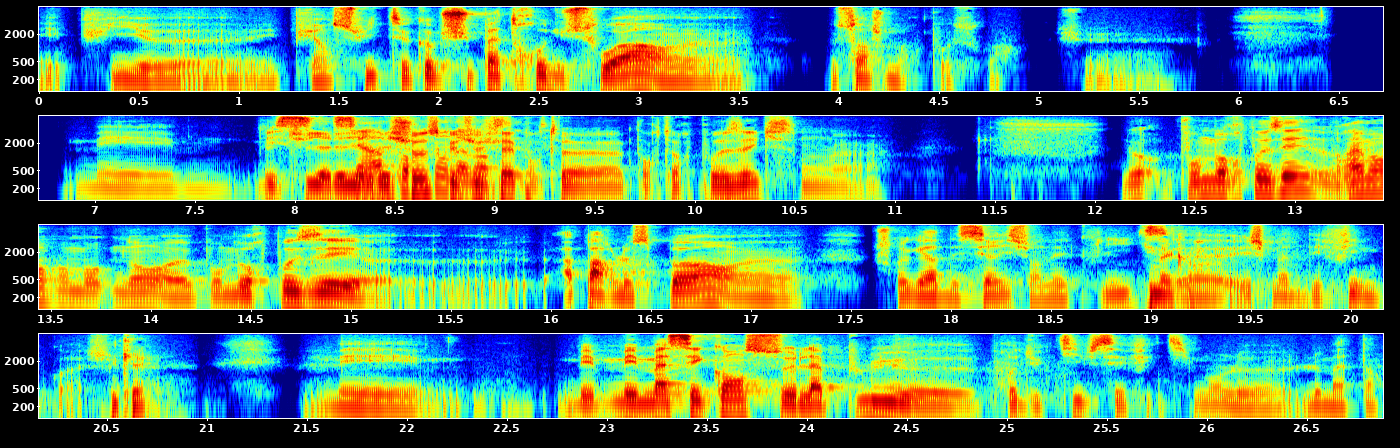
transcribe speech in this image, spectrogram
Et puis, euh, et puis ensuite, comme je suis pas trop du soir, euh, le soir, je me repose. Quoi. Je... Mais, mais Il y a des, il y c'est a des choses que tu fais cette- pour te pour te reposer qui sont euh, Non, pour me reposer, vraiment, pour me, non, euh, pour me reposer, euh, à part le sport, euh, je regarde des séries sur Netflix euh, et je mate des films, quoi. Je- Ok. mais, mais, mais ma séquence la plus euh, productive, c'est effectivement le, le matin.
